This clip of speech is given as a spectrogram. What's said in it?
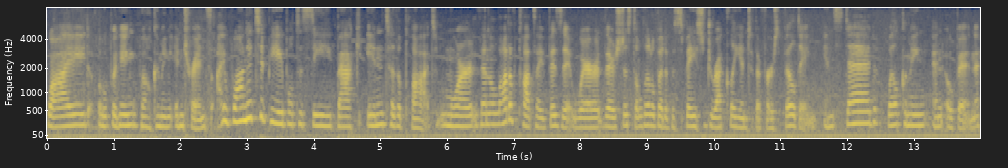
wide opening, welcoming entrance. I wanted to be able to see back into the plot more than a lot of plots I visit where there's just a little bit of a space directly into the first building. Instead, welcoming and open.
